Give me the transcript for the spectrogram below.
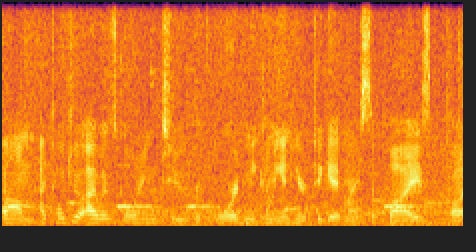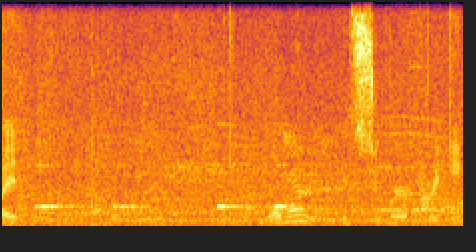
um, I told you I was going to record me coming in here to get my supplies but Walmart is super freaking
